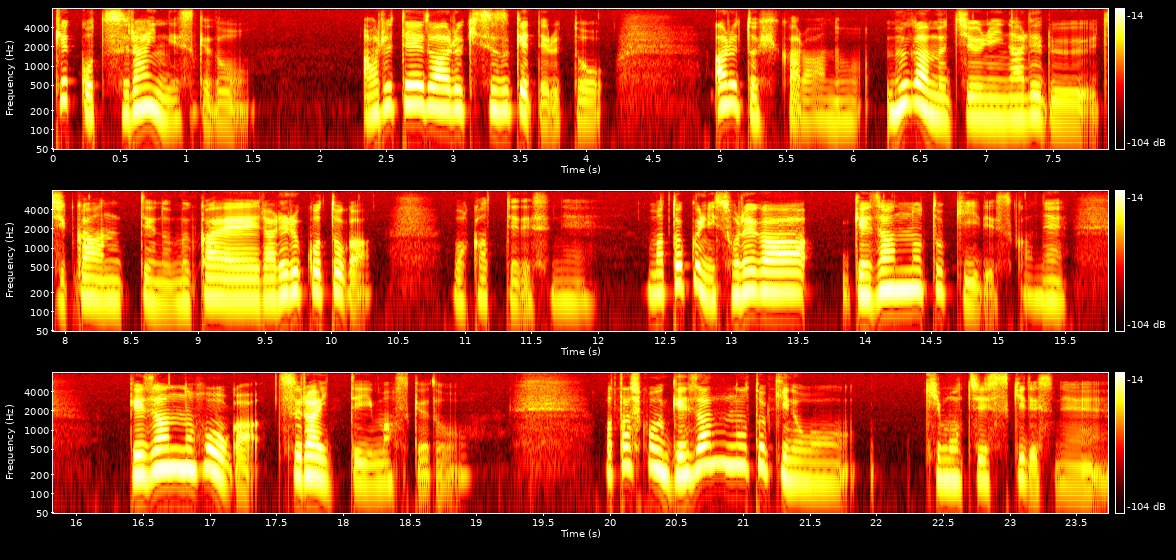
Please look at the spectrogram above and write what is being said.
結構辛いんですけどある程度歩き続けてるとある時からあの無我夢中になれる時間っていうのを迎えられることが分かってですね、まあ、特にそれが下山の時ですかね。下山の方が辛いって言いますけど私この下山の時の気持ち好きですね。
